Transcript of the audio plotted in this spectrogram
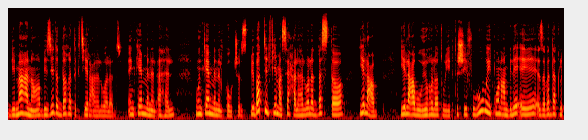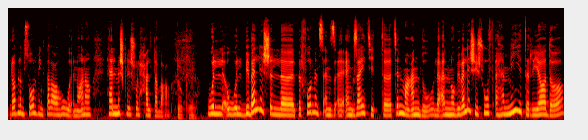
بمعنى بيزيد الضغط كتير على الولد إن كان من الأهل وإن كان من ال coaches ببطل في مساحة لهالولد بس تا يلعب يلعب ويغلط ويكتشف وهو يكون عم بلاقي إذا بدك ال problem solving تبعه هو إنه أنا هالمشكلة شو الحل تبعها okay. وال وببلش ال performance anxiety تنمى عنده لأنه ببلش يشوف أهمية الرياضة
